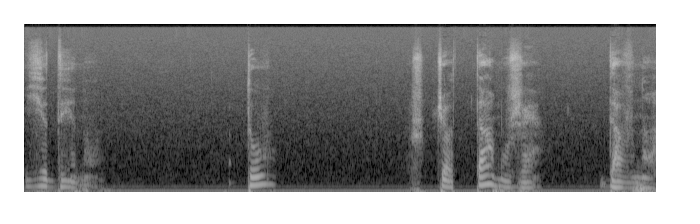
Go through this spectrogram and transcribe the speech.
єдину ту що там уже давно.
